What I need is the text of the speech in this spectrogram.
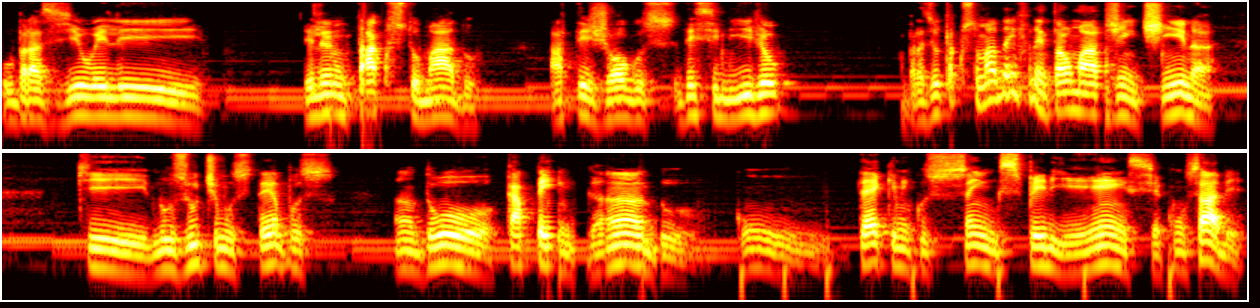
O Brasil, ele, ele não está acostumado a ter jogos desse nível. O Brasil está acostumado a enfrentar uma Argentina que nos últimos tempos andou capengando, com técnicos sem experiência, com, sabe,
